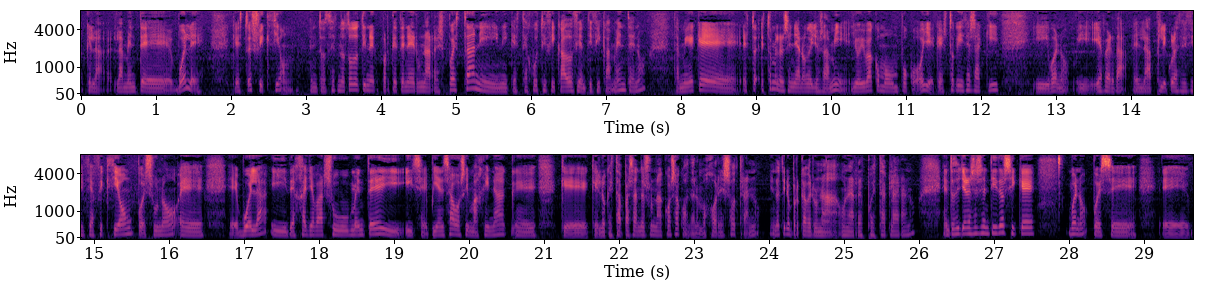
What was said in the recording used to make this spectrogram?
que la, mente vuele, que esto es ficción. Entonces no todo tiene por qué tener una respuesta ni, ni que esté justificado científicamente, ¿no? También hay que... Esto, esto me lo enseñaron ellos a mí. Yo iba como un poco, oye, que esto que dices aquí, y bueno, y, es verdad, en las películas de ciencia ficción, pues uno eh, eh, vuela y deja llevar su mente y, y se piensa o se imagina eh, que, que lo que está pasando es una cosa cuando a lo mejor es otra, ¿no? Y no tiene por qué haber una, una respuesta clara, ¿no? Entonces yo en ese sentido sí que, bueno, pues eh, eh,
